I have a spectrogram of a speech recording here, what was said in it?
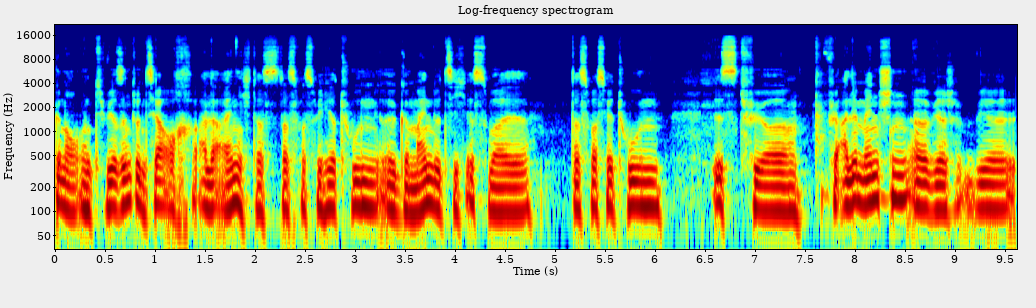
Genau, und wir sind uns ja auch alle einig, dass das, was wir hier tun, äh, gemeinnützig ist, weil das, was wir tun, ist für, für alle Menschen. Äh, wir, wir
